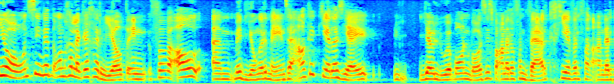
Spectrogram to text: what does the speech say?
Ja, ons sien dit ongelukkig gereeld en veral um, met jonger mense. Elke keer as jy jou loopbaan basies verander of 'n werkgewer verander,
